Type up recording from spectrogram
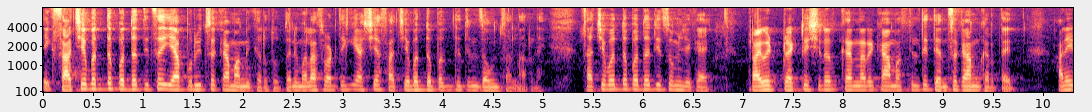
एक साचेबद्ध पद्धतीचं यापूर्वीचं काम आम्ही करत होतो आणि मला असं वाटतं की अशा साचेबद्ध पद्धतीने जाऊन चालणार नाही. साचेबद्ध पद्धतीचं म्हणजे काय? प्रायव्हेट प्रॅक्टिशनर करणारे काम असतील ते त्यांचं काम करतायत आणि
